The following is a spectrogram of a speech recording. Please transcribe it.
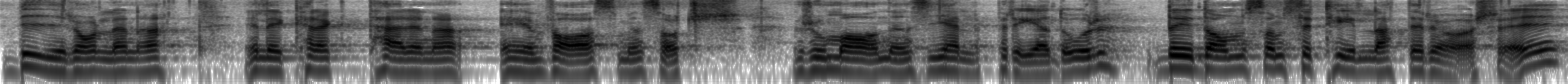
birollerna eller karaktärerna eh, var som en sorts romanens hjälpredor. Det är de som ser till att det rör sig.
